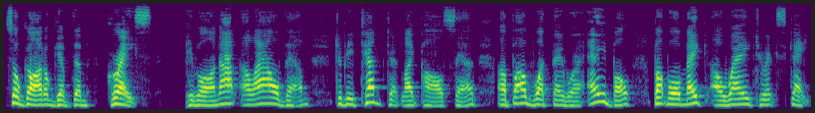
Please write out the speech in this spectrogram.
so God will give them grace. He will not allow them to be tempted, like Paul said, above what they were able, but will make a way to escape.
